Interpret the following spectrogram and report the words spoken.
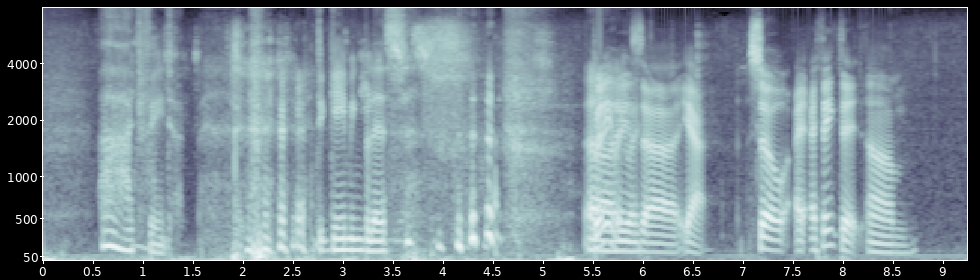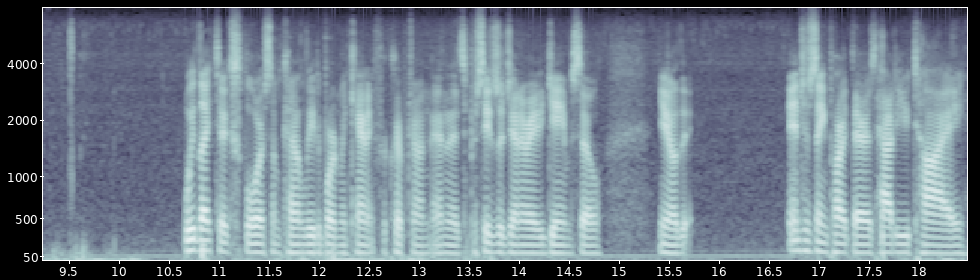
ah, I'd faint into gaming bliss. But Uh, anyways, anyway. uh, yeah. So I, I think that um, we'd like to explore some kind of leaderboard mechanic for Crypt Run, and it's a procedurally generated game. So, you know, the interesting part there is how do you tie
